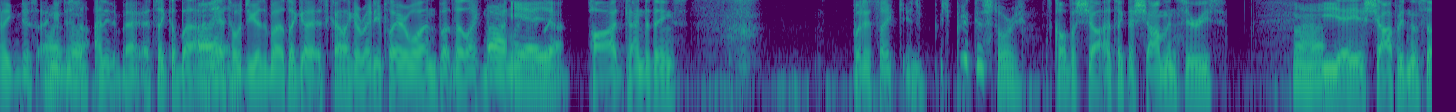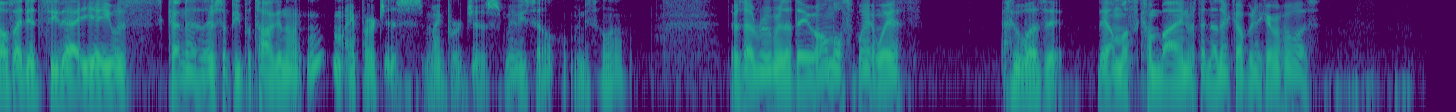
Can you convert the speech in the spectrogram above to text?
I can just I need to stop. I need it back. It's like about I think I Uh, told you guys about. it. It's like a it's kind of like a Ready Player One, but they're like more Oh, on, like yeah, these like pod kind of things. But it's like it's it's a pretty good story. It's called the Sha It's like the Shaman series. Uh-huh. EA is shopping themselves. I did see that EA was kind of there's some people talking. They're like, mm, my purchase, my purchase, maybe sell, maybe sell out. There's that rumor that they almost went with who was it? They almost combined with another company. I can't remember who it was.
